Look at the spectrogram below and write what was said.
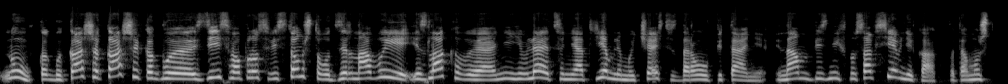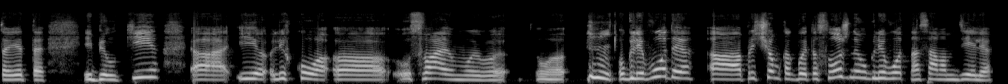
ну, как бы каша каши, как бы здесь вопрос весь в том, что вот зерновые и злаковые, они являются неотъемлемой частью здорового питания. И нам без них, ну, совсем никак, потому что это и белки, э, и легко э, усваиваемые углеводы, а, причем как бы это сложный углевод на самом деле.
